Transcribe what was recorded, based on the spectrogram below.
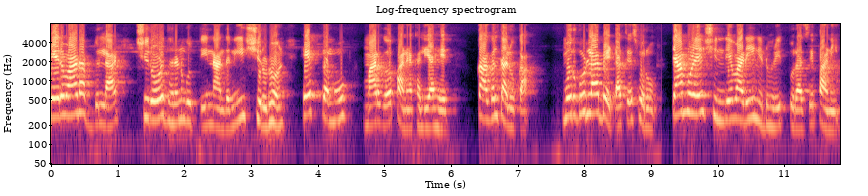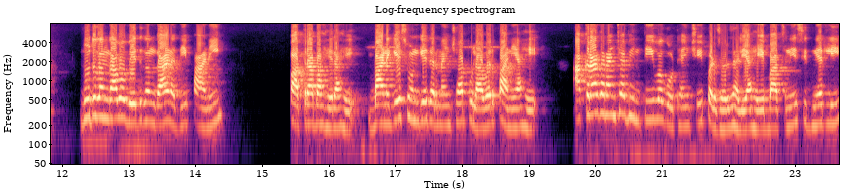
हेरवाड अब्दुल्लाट शिरोळ धरणगुत्ती नांदणी शिरढोण हे प्रमुख मार्ग पाण्याखाली आहेत. कागल तालुका मुरगुडला बेटाचे स्वरूप. त्यामुळे शिंदेवाडी निढोरीत पुराचे पाणी. दूधगंगा व वेदगंगा नदी पाणी पात्राबाहेर आहे. बाणगे सोनगे दरम्यानच्या पुलावर पाणी आहे. अकरा घरांच्या भिंती व गोठ्यांची पडझड झाली आहे. बाचणी सिग्नेरली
